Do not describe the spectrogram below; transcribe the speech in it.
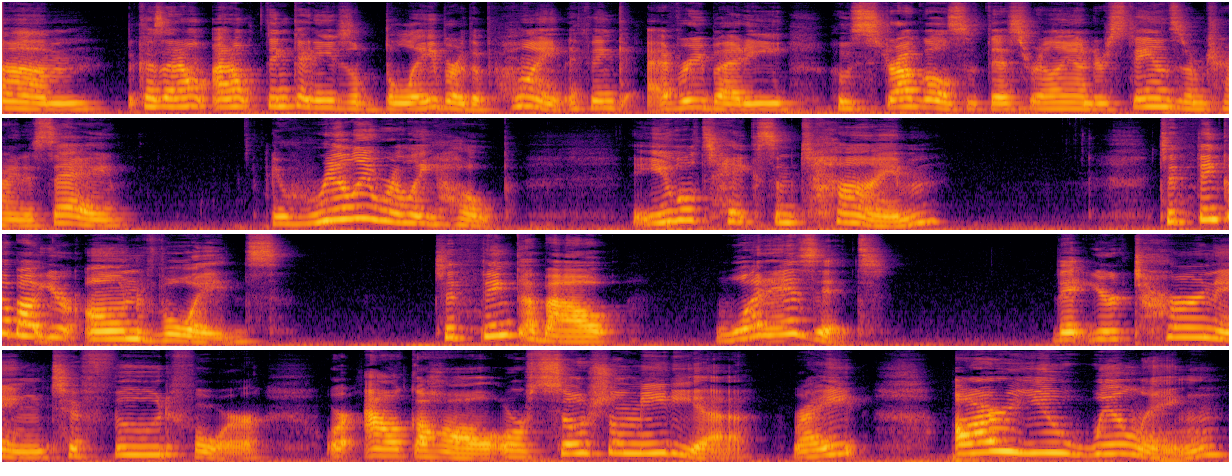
um, because I don't I don't think I need to belabor the point. I think everybody who struggles with this really understands what I'm trying to say. I really, really hope that you will take some time to think about your own voids, to think about what is it that you're turning to food for, or alcohol, or social media, right? Are you willing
